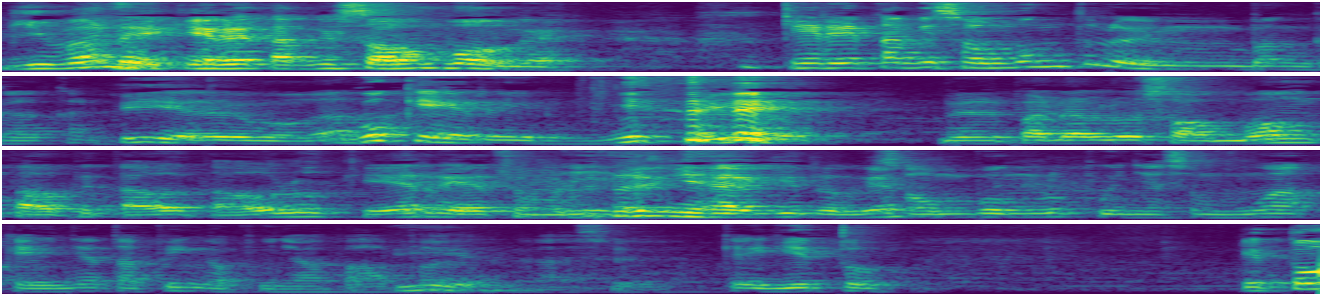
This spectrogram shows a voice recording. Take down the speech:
Gimana ya kere tapi sombong ya? kere tapi sombong tuh yang membanggakan Iya lu mau gue kere dong Iya. Daripada lu sombong tapi tahu-tahu lu kere sebenarnya gitu kan. sombong lu punya semua kayaknya tapi nggak punya apa-apa Iya. Hasil. kayak gitu itu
